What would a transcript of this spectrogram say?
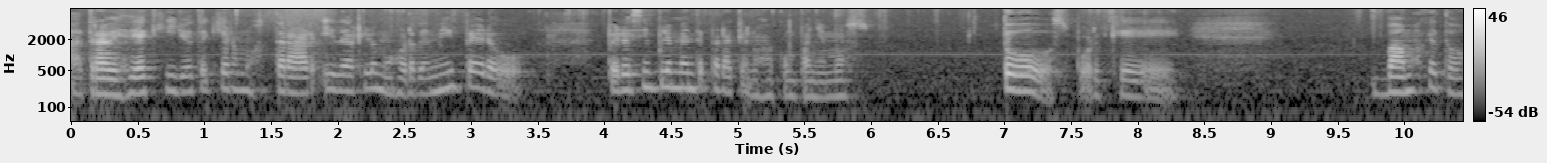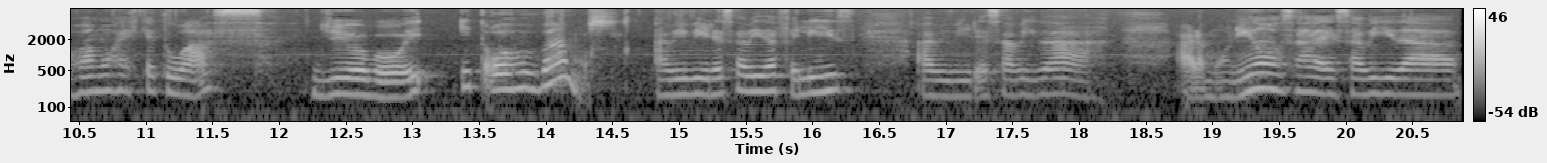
a través de aquí yo te quiero mostrar y dar lo mejor de mí, pero, pero es simplemente para que nos acompañemos todos, porque vamos que todos vamos, es que tú vas, yo voy y todos vamos a vivir esa vida feliz, a vivir esa vida armoniosa, esa vida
